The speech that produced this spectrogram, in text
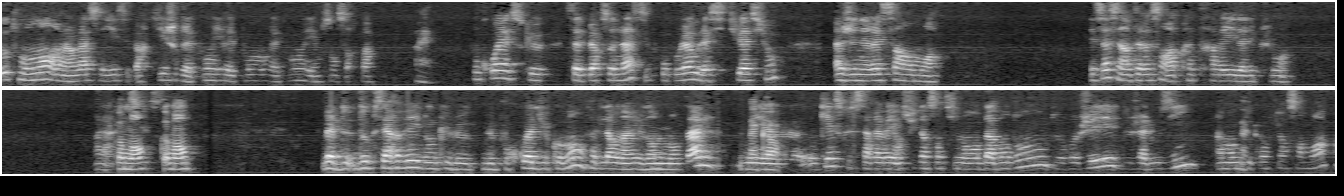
d'autres moments, alors là, ça y est, c'est parti, je réponds, il répond, on répond et on s'en sort pas. Pourquoi est-ce que cette personne-là, ces propos-là ou la situation a généré ça en moi? Et ça, c'est intéressant après de travailler, d'aller plus loin. Comment? Comment? Bah, D'observer donc le, pourquoi du comment. En fait, là, on arrive dans le mental. Mais euh, ok, est-ce que ça réveille ensuite un sentiment d'abandon, de rejet, de jalousie, un manque de confiance en moi?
